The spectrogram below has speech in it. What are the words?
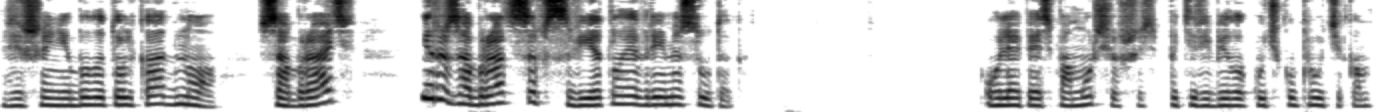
Решение было только одно — собрать и разобраться в светлое время суток. Оля, опять поморщившись, потеребила кучку прутиком.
